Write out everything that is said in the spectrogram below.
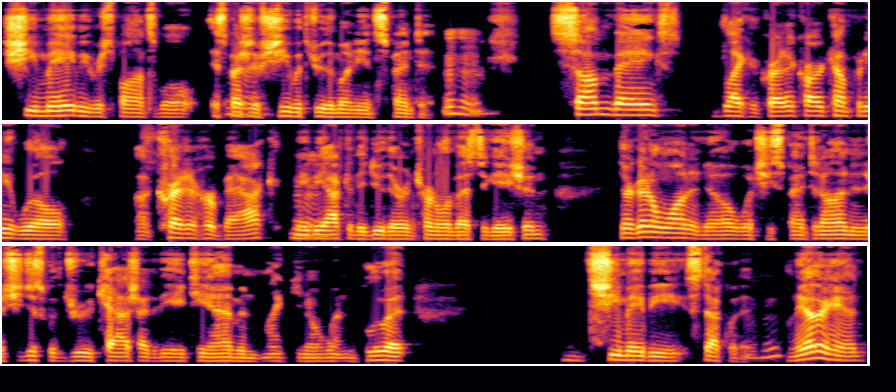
she may be responsible, especially Mhm. if she withdrew the money and spent it Mhm. some banks, like a credit card company, will uh, credit her back maybe Mhm. after they do their internal investigation. They're going to want to know what she spent it on, and if she just withdrew cash out of the ATM and like you know went and blew it, she may be stuck with it. Mhm. On the other hand,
